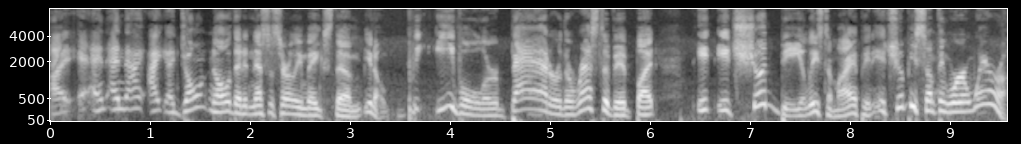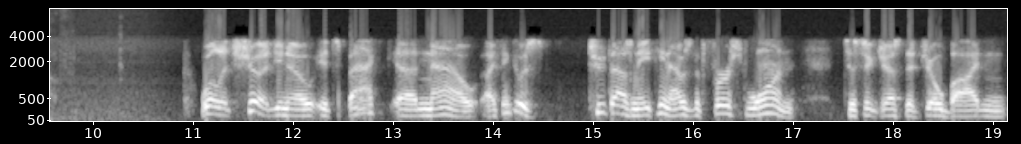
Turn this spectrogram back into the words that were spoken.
I, and and I, I don't know that it necessarily makes them, you know, evil or bad or the rest of it, but it, it should be, at least in my opinion, it should be something we're aware of. Well, it should. You know, it's back uh, now. I think it was 2018. I was the first one to suggest that Joe Biden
